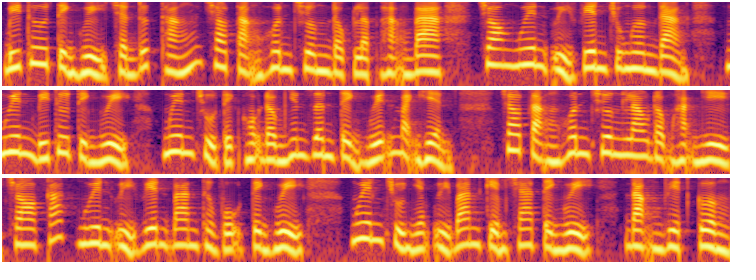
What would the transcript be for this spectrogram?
Bí thư tỉnh ủy Trần Đức Thắng trao tặng huân chương độc lập hạng 3 cho nguyên ủy viên Trung ương Đảng, nguyên Bí thư tỉnh ủy, nguyên Chủ tịch Hội đồng Nhân dân tỉnh Nguyễn Mạnh Hiển, trao tặng huân chương lao động hạng nhì cho các nguyên ủy viên Ban Thường vụ tỉnh ủy, nguyên chủ nhiệm Ủy ban Kiểm tra tỉnh ủy Đặng Việt Cường,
